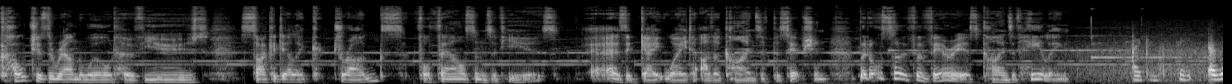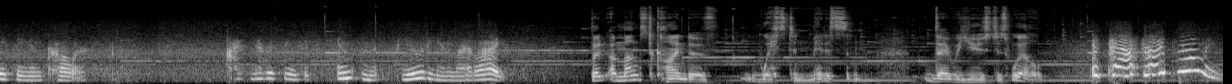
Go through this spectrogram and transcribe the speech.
Cultures around the world have used psychedelic drugs for thousands of years as a gateway to other kinds of perception, but also for various kinds of healing. I can see everything in color. I've never seen such infinite beauty in my life. But amongst kind of Western medicine, they were used as well. It passed right through me.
